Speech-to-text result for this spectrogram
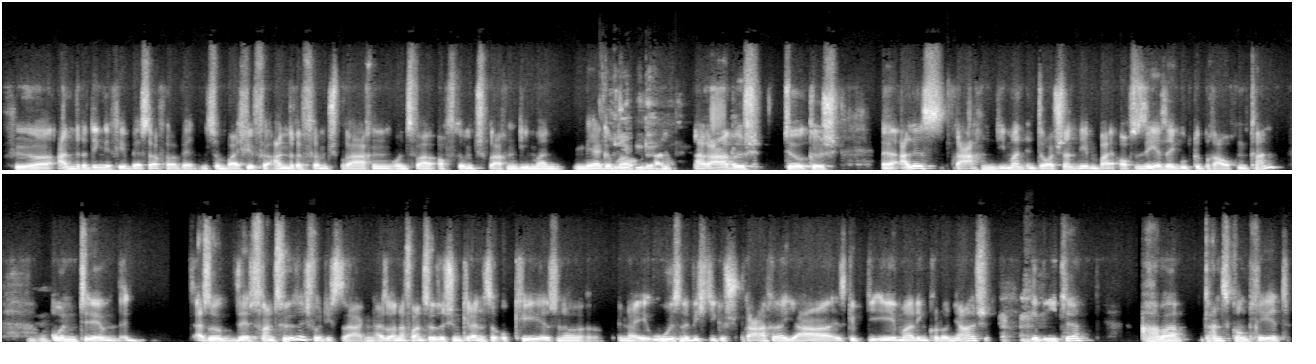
für andere Dinge viel besser verwenden. Zum Beispiel für andere Fremdsprachen und zwar auch Fremdsprachen, die man mehr gebrauchen kann. Arabisch, Türkisch, äh, alles Sprachen, die man in Deutschland nebenbei auch sehr, sehr gut gebrauchen kann. Mhm. Und äh, also selbst Französisch würde ich sagen. Also an der französischen Grenze, okay, ist eine, in der EU ist eine wichtige Sprache. Ja, es gibt die ehemaligen Kolonialgebiete. Aber ganz konkret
